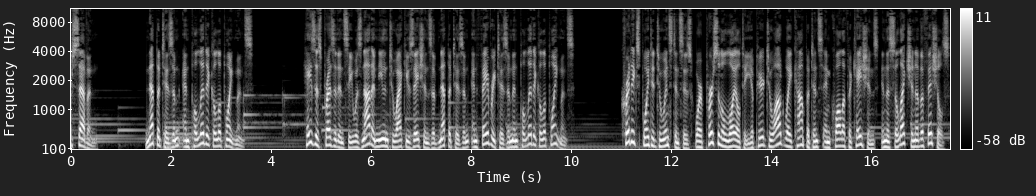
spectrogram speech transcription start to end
7. Nepotism and Political Appointments. Hayes's presidency was not immune to accusations of nepotism and favoritism in political appointments. Critics pointed to instances where personal loyalty appeared to outweigh competence and qualifications in the selection of officials.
